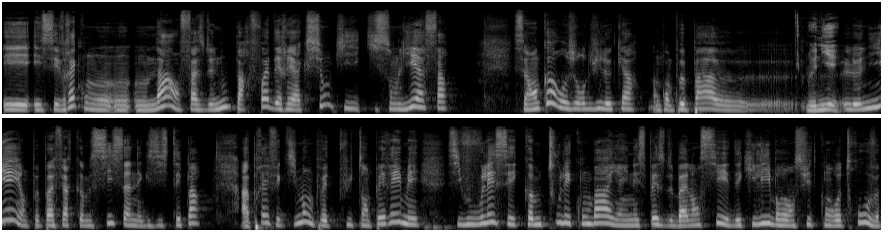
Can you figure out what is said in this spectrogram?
Et, et c'est vrai qu'on on- on a en face de nous parfois des réactions qui, qui sont liées à ça. C'est encore aujourd'hui le cas. Donc on peut pas euh, Le nier. Le nier. On peut pas faire comme si ça n'existait pas. Après, effectivement, on peut être plus tempéré, mais si vous voulez, c'est comme tous les combats. Il y a une espèce de balancier et d'équilibre ensuite qu'on retrouve.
